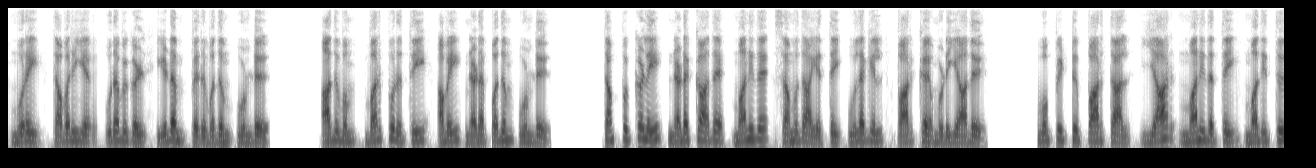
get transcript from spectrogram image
முறை தவறிய உறவுகள் இடம் பெறுவதும் உண்டு. அதுவும் வற்புறுத்தி அவை நடப்பதும் உண்டு. தப்புக்களே நடக்காத மனித சமுதாயத்தை உலகில் பார்க்க முடியாது. ஒப்பிட்டு பார்த்தால் யார் மனிதத்தை மதித்து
